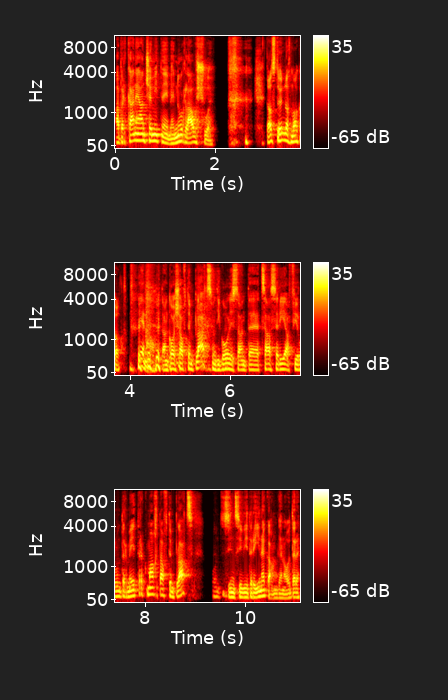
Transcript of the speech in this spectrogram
aber keine Handschuhe mitnehmen, nur Laufschuhe. Das tönt nach Magat. genau. Dann gehst du auf den Platz und die Goalies haben die Zasserie auf 400 Meter gemacht auf dem Platz und sind sie wieder reingegangen, oder?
